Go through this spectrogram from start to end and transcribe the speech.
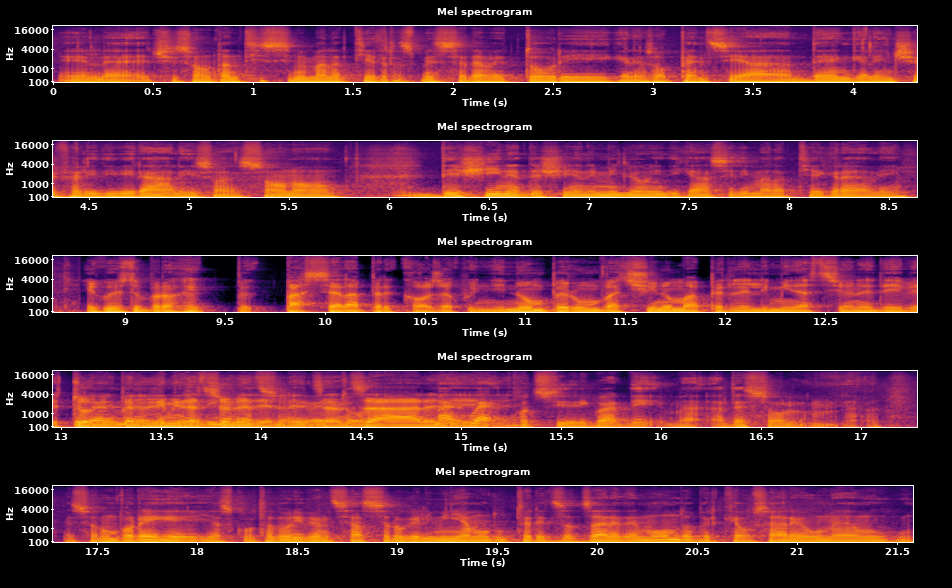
il, ci sono tantissime malattie trasmesse da vettori, che ne so, pensi a dengue, le encefaliti virali, sono decine e decine di milioni di casi di malattie gravi. E questo però che passerà per cosa? Quindi non per un vaccino, ma per l'eliminazione dei vettori, per, l'eliminazione, per l'eliminazione delle zanzare. Beh, dei... guarda, consideri, guardi, ma adesso, adesso non vorrei che gli ascoltatori pensassero pensassero che eliminiamo tutte le zanzare del mondo per causare una, un,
